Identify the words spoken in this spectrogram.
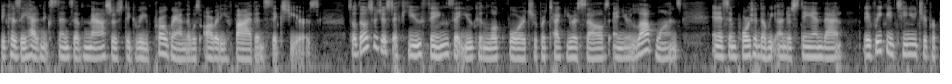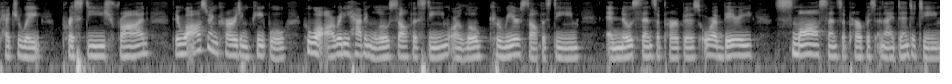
because they had an extensive master's degree program that was already 5 and 6 years. So those are just a few things that you can look for to protect yourselves and your loved ones and it's important that we understand that if we continue to perpetuate prestige fraud, then we're also encouraging people who are already having low self esteem or low career self esteem and no sense of purpose or a very small sense of purpose and identity,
